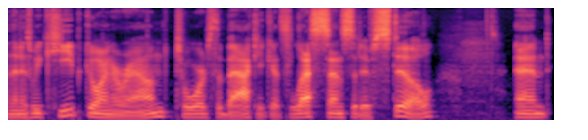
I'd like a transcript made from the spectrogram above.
And then as we keep going around towards the back, it gets less sensitive still. And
